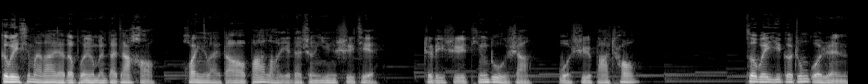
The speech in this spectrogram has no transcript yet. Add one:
各位喜马拉雅的朋友们，大家好，欢迎来到巴老爷的声音世界，这里是听路上，我是巴超。作为一个中国人，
